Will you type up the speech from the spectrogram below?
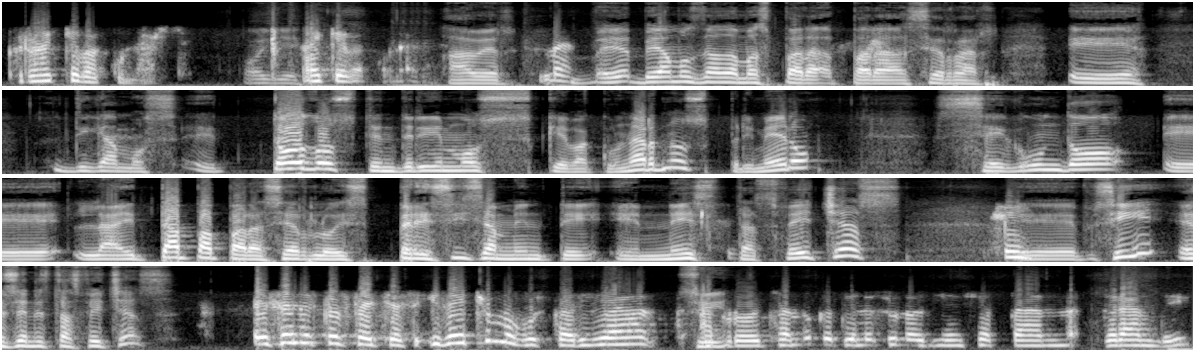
pero hay que vacunarse. Oye, Hay que vacunarse. a ver, ve- veamos nada más para, para cerrar. Eh, digamos, eh, todos tendríamos que vacunarnos, primero. Segundo, eh, la etapa para hacerlo es precisamente en estas fechas. Sí. Eh, ¿Sí? ¿Es en estas fechas? Es en estas fechas. Y de hecho me gustaría, Sí. aprovechando que tienes una audiencia tan grande,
